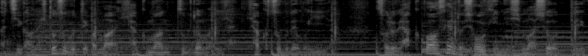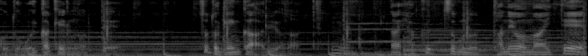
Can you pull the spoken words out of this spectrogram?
あ違うな一粒っていうかまあ100万粒でもいい100粒でもいいや。それを100%商品にしましょうっていうことを追いかけるのってちょっと限界あるよなって。うん。だから100粒の種をまいて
